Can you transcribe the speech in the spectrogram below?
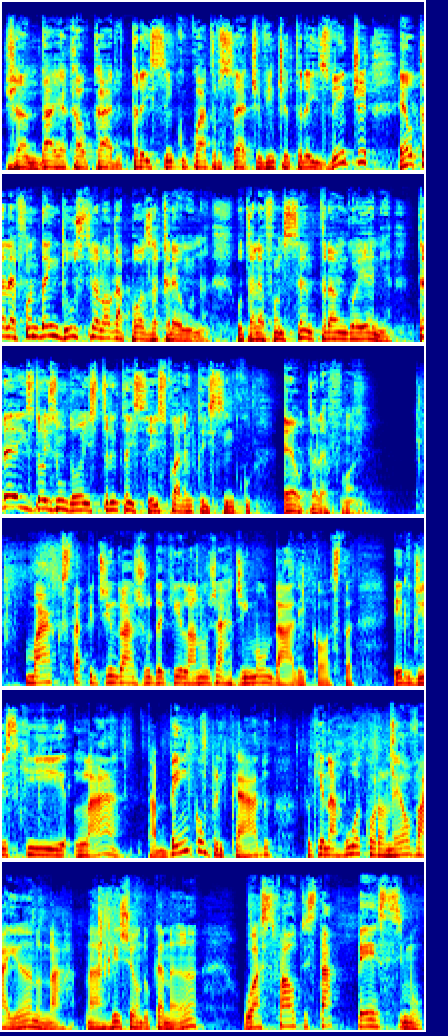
Jandaia calcário, 3547-2320 é o telefone da indústria logo após a Creuna. O telefone central em Goiânia, 3212-3645 é o telefone. Marcos está pedindo ajuda aqui lá no Jardim Mondale, Costa. Ele diz que lá tá bem complicado, porque na rua Coronel Vaiano, na, na região do Canaã, o asfalto está péssimo,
